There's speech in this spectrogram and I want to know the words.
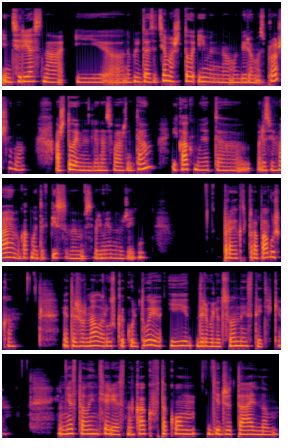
интересно и э, наблюдать за тем, а что именно мы берем из прошлого, а что именно для нас важно там, и как мы это развиваем, как мы это вписываем в современную жизнь. Проект про бабушка — это журнал о русской культуре и дореволюционной эстетике. И мне стало интересно, как в таком диджитальном,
